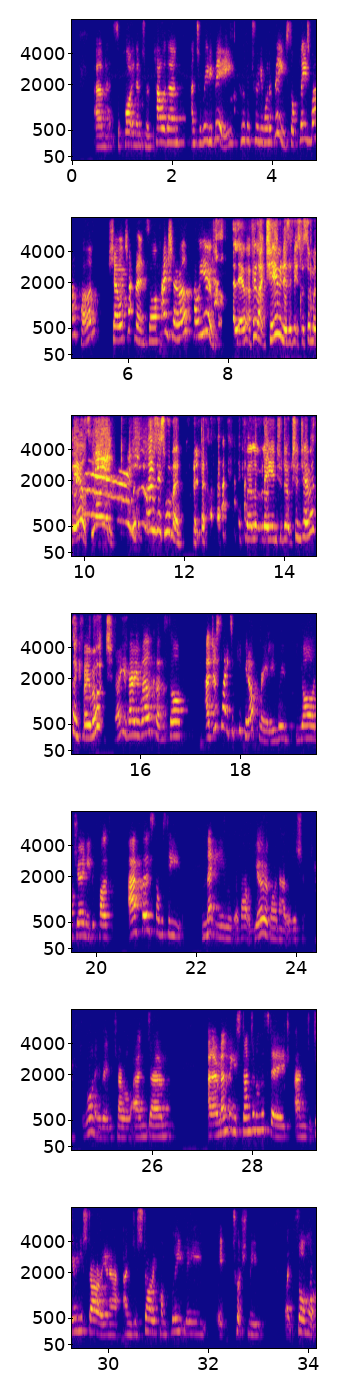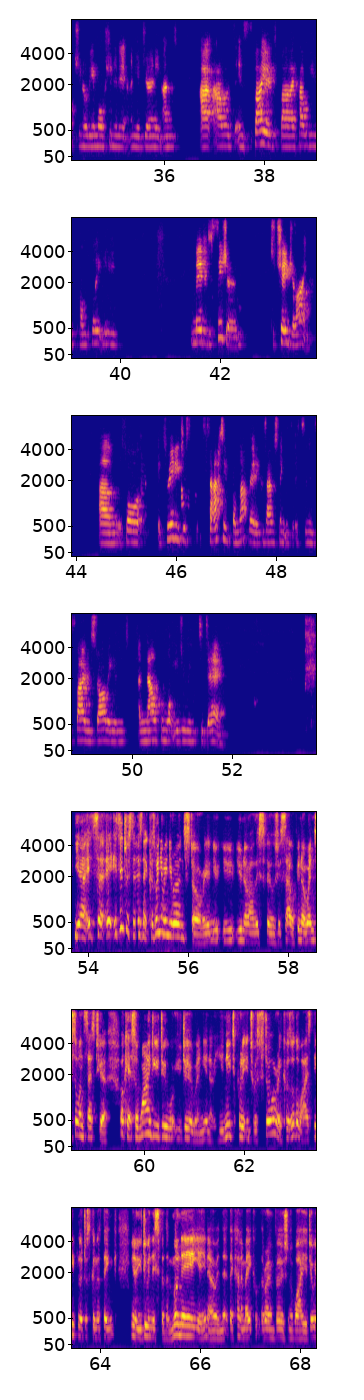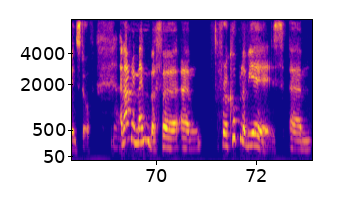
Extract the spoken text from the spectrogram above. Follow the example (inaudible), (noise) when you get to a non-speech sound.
Um, supporting them to empower them and to really be who they truly want to be. So please welcome Cheryl Chapman. So hi Cheryl, how are you? Hello. I feel like cheering as if it's for somebody else. Yay! Who's this woman? (laughs) Thank you for a lovely introduction, Gemma. Thank you very much. No, you're very welcome. So I'd just like to kick it off really with your journey because I first obviously met you about a year ago now. It was really, Cheryl, and um, and I remember you standing on the stage and doing your story, and, I, and your story completely it touched me like so much, you know, the emotion in it and your journey. And I, I was inspired by how you completely made a decision to change your life. Um, so it's really just starting from that, really, because I just think it's, it's an inspiring story, and and now from what you're doing today. Yeah, it's uh, it's interesting, isn't it? Because when you're in your own story and you, you you know how this feels yourself, you know, when someone says to you, "Okay, so why do you do what you do?" and you know, you need to put it into a story because otherwise people are just going to think, you know, you're doing this for the money, you know, and they, they kind of make up their own version of why you're doing stuff. Yeah. And I remember for um, for a couple of years. Um,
